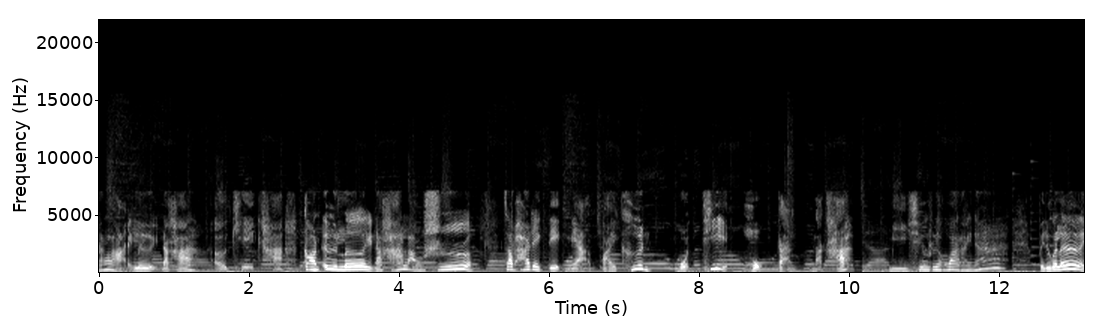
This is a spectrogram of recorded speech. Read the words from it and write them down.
ทั้งหลายเลยนะคะ โอเคค่ะ ก่อนอื่นเลยนะคะ เราชื่อจะพาเด็กๆ เนี่ยไปขึ้นบทที่ 6 กันนะคะ มีชื่อเรื่องว่าอะไรนะ ไปดูกันเลย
